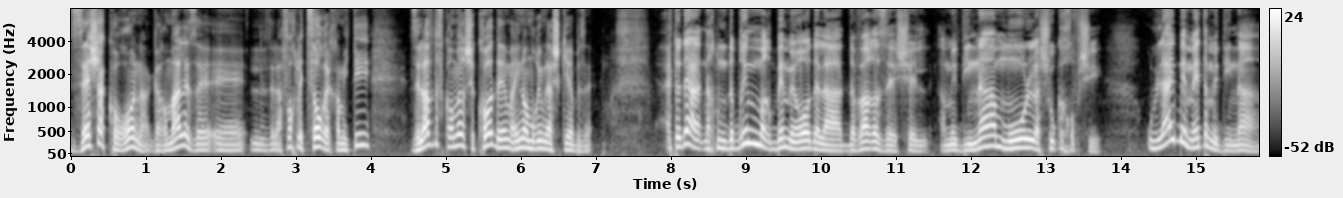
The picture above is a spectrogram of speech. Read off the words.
זה שהקורונה גרמה לזה, אה, לזה להפוך לצורך אמיתי, זה לאו דווקא אומר שקודם היינו אמורים להשקיע בזה. אתה יודע, אנחנו מדברים הרבה מאוד על הדבר הזה של המדינה מול השוק החופשי. אולי באמת המדינה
